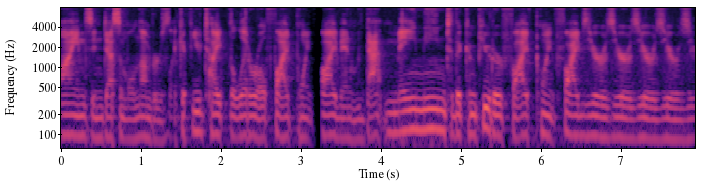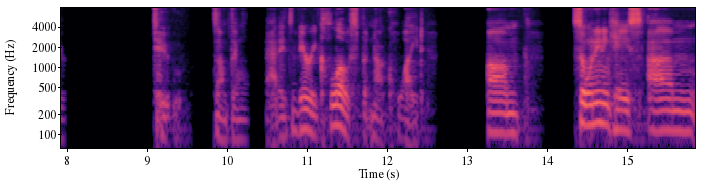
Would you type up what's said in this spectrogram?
lines in decimal numbers. Like if you type the literal 5.5 in, that may mean to the computer 5.5000002, something like that. It's very close, but not quite. Um, so in any case, um,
